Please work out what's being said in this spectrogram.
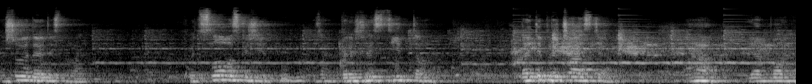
На що ви дивитесь на мене? Хоч слово скажіть, перехрестіть там, дайте причастя. Ага, я понял.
